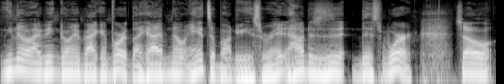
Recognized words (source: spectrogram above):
you know, I've been going back and forth. Like, I have no antibodies, right? How does this work? So,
